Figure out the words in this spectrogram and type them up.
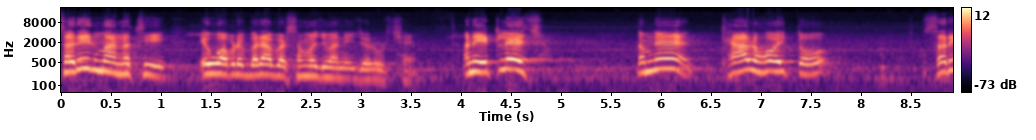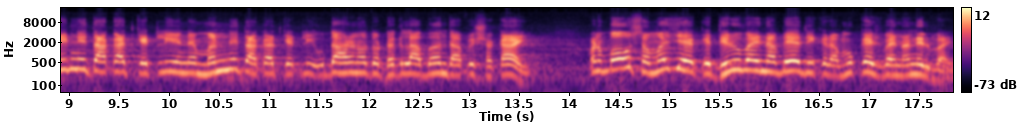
શરીરમાં નથી, એવું આપણે બરાબર સમજવાની જરૂર છે. અને એટલે જ તમને ખ્યાલ હોય તો શરીરની તાકાત કેટલી અને મનની તાકાત કેટલી, ઉદાહરણો તો ઢગલા બંધ આપી શકાય. પણ બહુ સમજીએ કે ધીરુભાઈના બે દીકરા, મુકેશભાઈ અને અનિલભાઈ.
